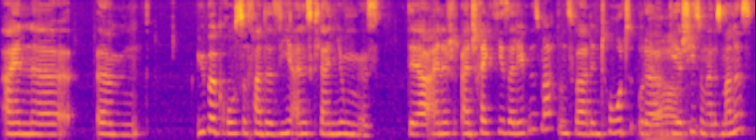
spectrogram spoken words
eine ähm, übergroße Fantasie eines kleinen Jungen ist, der eine, ein schreckliches Erlebnis macht, und zwar den Tod oder ja. die Erschießung eines Mannes,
